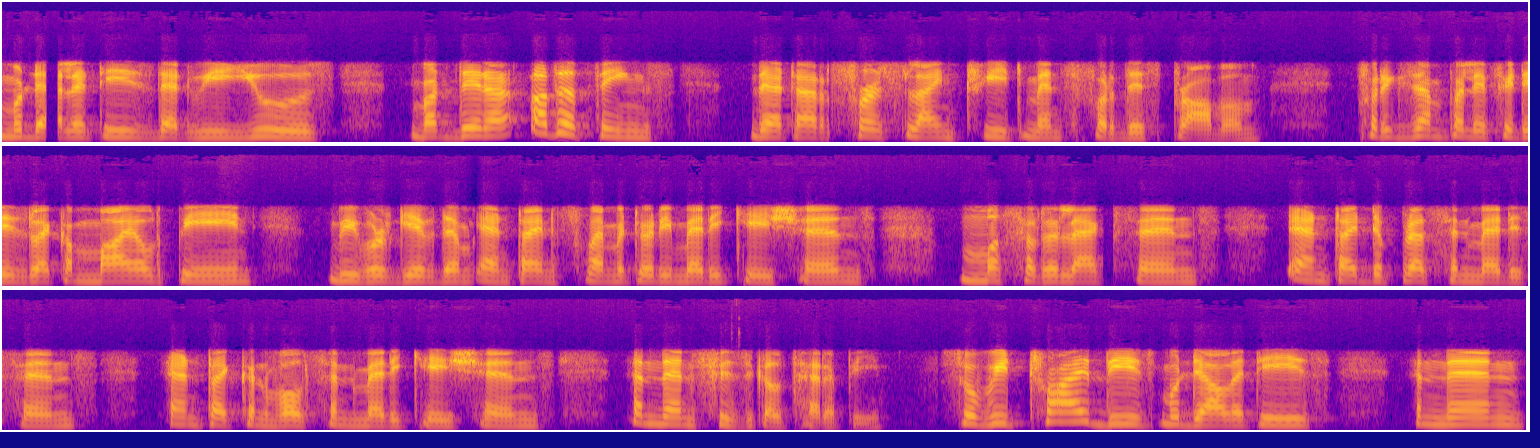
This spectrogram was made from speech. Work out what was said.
modalities that we use, but there are other things that are first line treatments for this problem. For example, if it is like a mild pain, we will give them anti inflammatory medications, muscle relaxants, antidepressant medicines, anticonvulsant medications, and then physical therapy. So we try these modalities, and then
